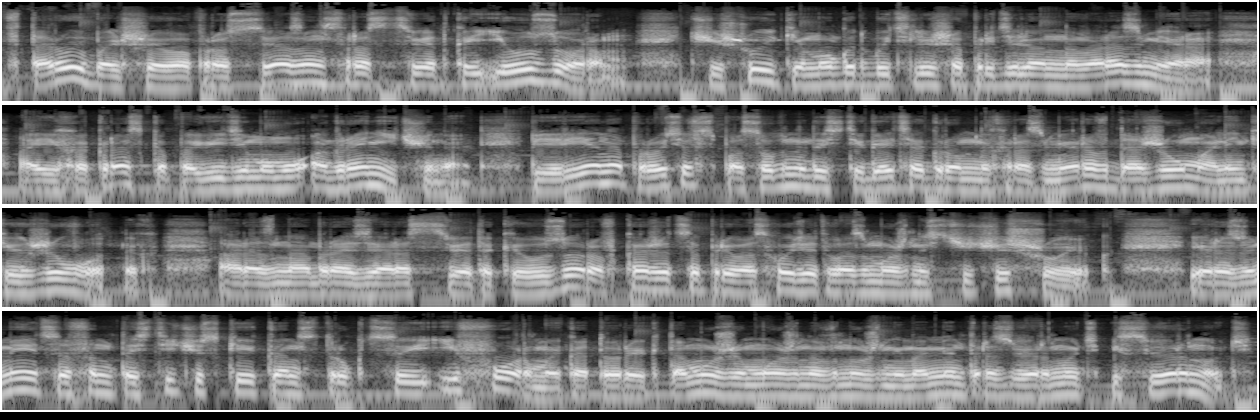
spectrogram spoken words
Второй большой вопрос связан с расцветкой и узором. Чешуйки могут быть лишь определенного размера, а их окраска, по-видимому, ограничена. Перья, напротив, способны достигать огромных размеров даже у маленьких животных, а разнообразие расцветок и узоров, кажется, превосходит возможности чешуек. И, разумеется, фантастические конструкции конструкции и формы, которые к тому же можно в нужный момент развернуть и свернуть.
